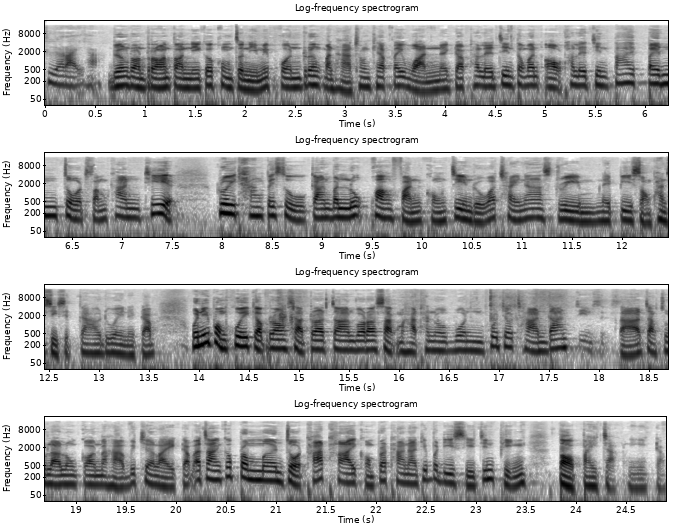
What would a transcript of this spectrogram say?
คืออะไรคะเรื่องร้อนๆตอนนี้ก็คงจะหนีไม่พ้นเรื่องปัญหาช่องแคบไต้หวันนะครับทะเลจีนตะวันออกทะเลจีนใต้เป็นโจทย์สำคัญที่ กลุยทางไปสู่การบรรลุความฝันของจีนหรือว่า China Stream ในปี 2049 ด้วยนะครับ วันนี้ผมคุยกับรองศาสตราจารย์วรศักดิ์มหาธนบลผู้เชี่ยวชาญด้านจีนศึกษาจากจุฬาลงกรณ์มหาวิทยาลัยครับอาจารย์ก็ประเมินโจทย์ท้าทายของประธานาธิบดีสีจิ้นผิงต่อไปจากนี้ครับ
